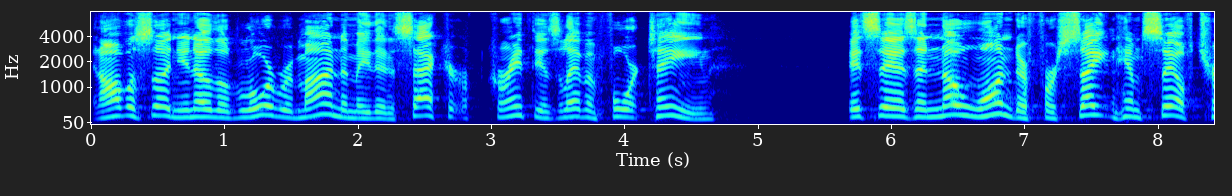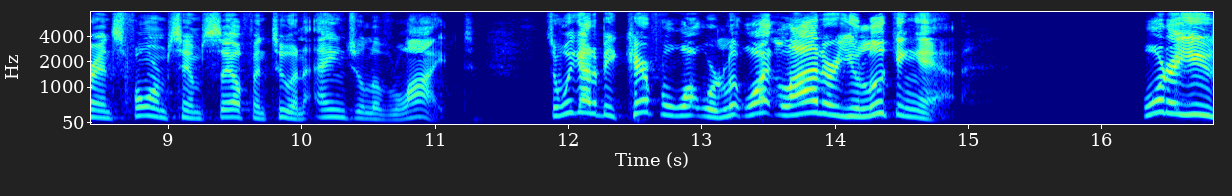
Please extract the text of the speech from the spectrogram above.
And all of a sudden, you know, the Lord reminded me that in 2 Corinthians 11 14, it says, And no wonder, for Satan himself transforms himself into an angel of light. So we got to be careful what we're what light are you looking at? What are you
